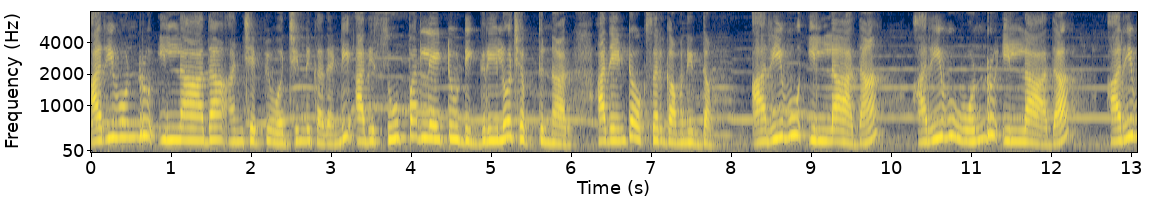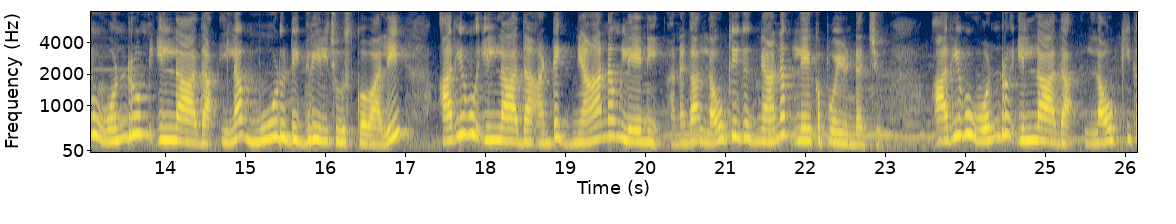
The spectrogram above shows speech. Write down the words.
అరివొండ్రు ఇల్లాదా అని చెప్పి వచ్చింది కదండి. అది సూపర్లేటివ్ డిగ్రీలో చెప్తున్నారు. అదేంటో ఒకసారి గమనిద్దాం. అరివు ఇల్లాదా అరివు ఒండ్రు ఇల్లాదా అరివు ఒండ్రుం ఇల్లాదా ఇలా మూడు డిగ్రీలు చూసుకోవాలి. అరివు ఇల్లాదా అంటే జ్ఞానం లేని అనగా లౌకిక జ్ఞానం లేకపోయి ఉండొచ్చు. అరివు ఒండ్రు ఇల్లాద లౌకిక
